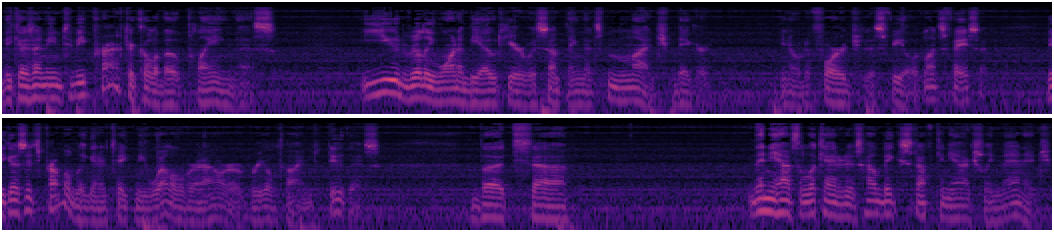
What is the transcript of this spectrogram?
Because, I mean, to be practical about playing this, you'd really want to be out here with something that's much bigger, you know, to forage this field, let's face it. Because it's probably going to take me well over an hour of real time to do this. But, uh, then you have to look at it as how big stuff can you actually manage.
